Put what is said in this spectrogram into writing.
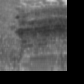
Yeah.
